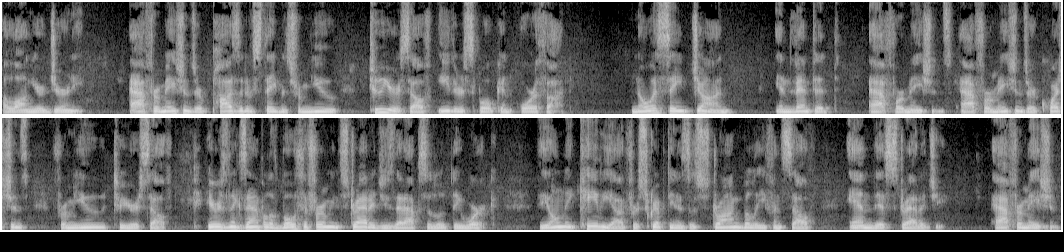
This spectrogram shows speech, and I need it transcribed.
along your journey. Affirmations are positive statements from you to yourself, either spoken or thought. Noah St. John invented afformations. Afformations are questions from you to yourself. Here is an example of both affirming strategies that absolutely work. The only caveat for scripting is a strong belief in self and this strategy. Affirmation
